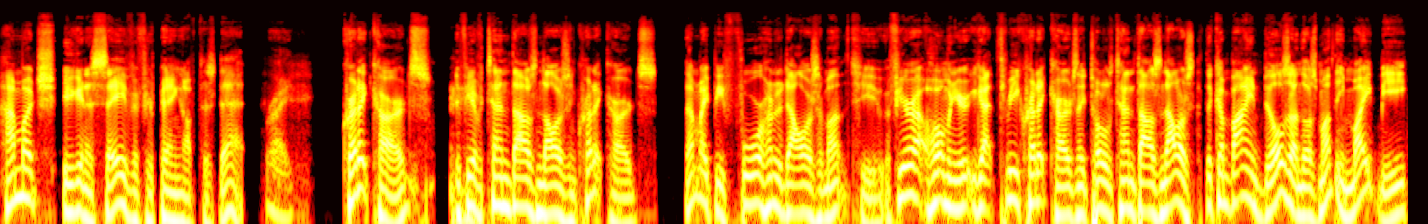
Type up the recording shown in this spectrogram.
how much are you going to save if you're paying off this debt? Right. Credit cards. If you have ten thousand dollars in credit cards, that might be four hundred dollars a month to you. If you're at home and you're, you got three credit cards and they total ten thousand dollars, the combined bills on those monthly might be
